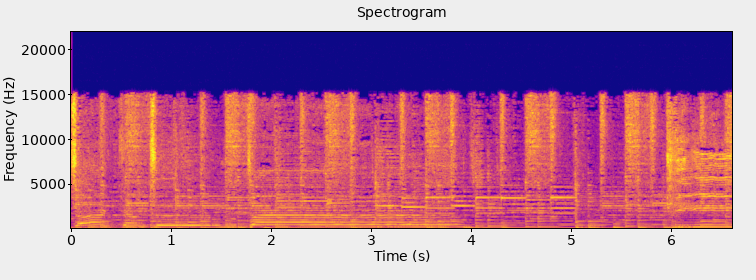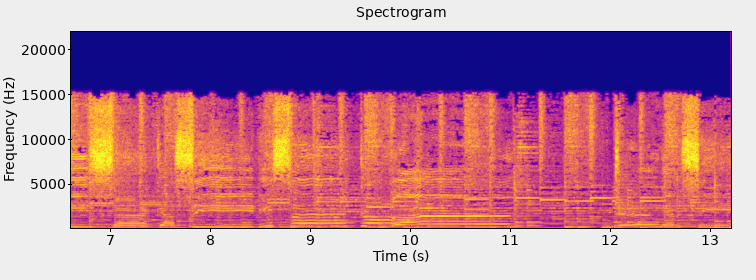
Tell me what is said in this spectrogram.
takkan terlupa kisah kasih di sekolah dengan si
